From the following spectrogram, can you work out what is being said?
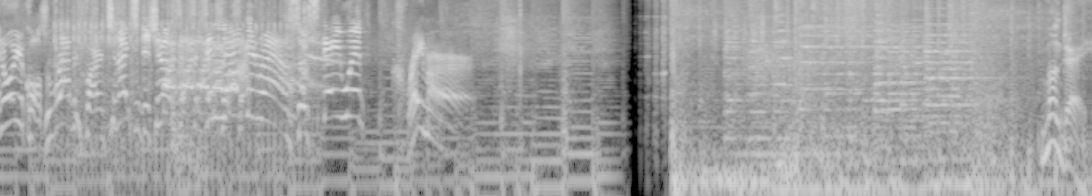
And all your calls are rapid fire in tonight's edition of Second Round. So stay with Cramer. Monday,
